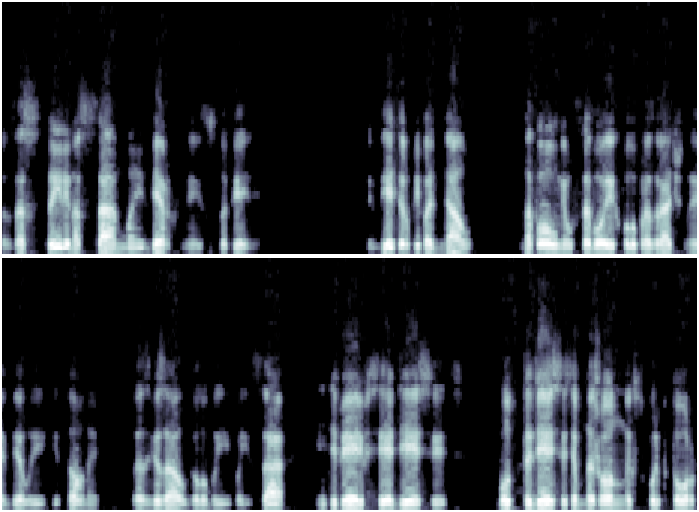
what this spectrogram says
застыли на самой верхней ступени. Ветер приподнял, наполнил собой их полупрозрачные белые хитоны, развязал голубые пояса, и теперь все десять, будто десять обнаженных скульптур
